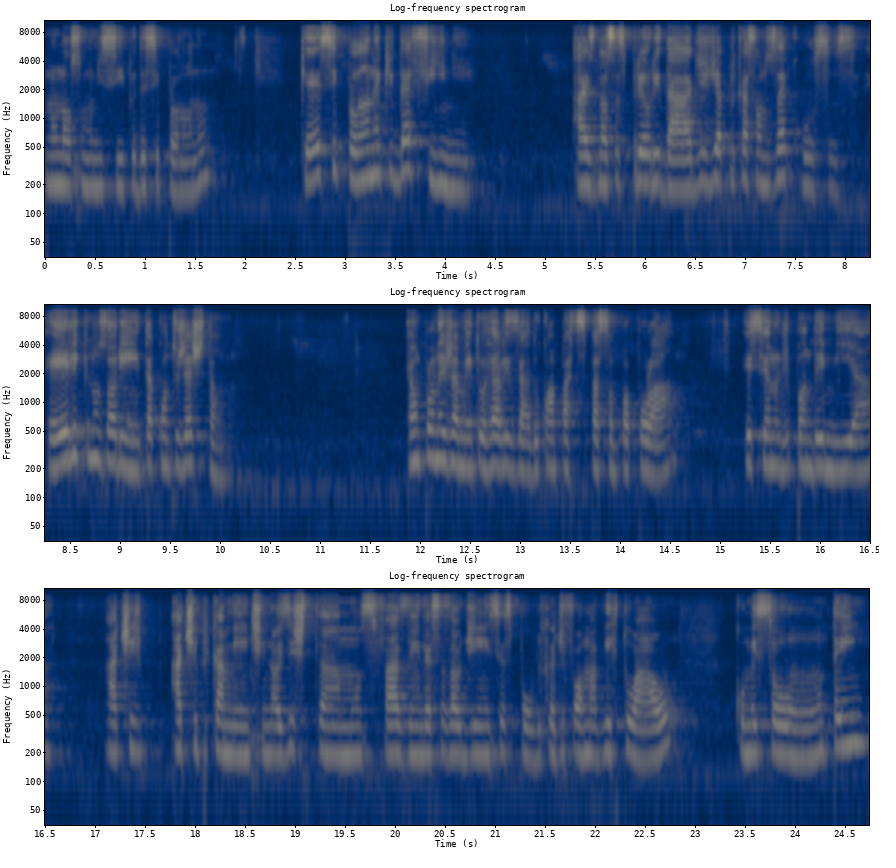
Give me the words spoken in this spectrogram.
no nosso município desse plano, que é esse plano é que define as nossas prioridades de aplicação dos recursos. É ele que nos orienta quanto gestão. É um planejamento realizado com a participação popular. Esse ano de pandemia, atipicamente, nós estamos fazendo essas audiências públicas de forma virtual. Começou ontem,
